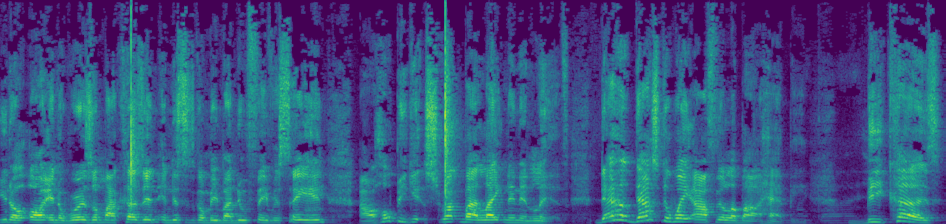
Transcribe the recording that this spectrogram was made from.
you know, or in the words of my cousin, and this is gonna be my new favorite saying, I hope he gets struck by lightning and live. That that's the way I feel about Happy, oh because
